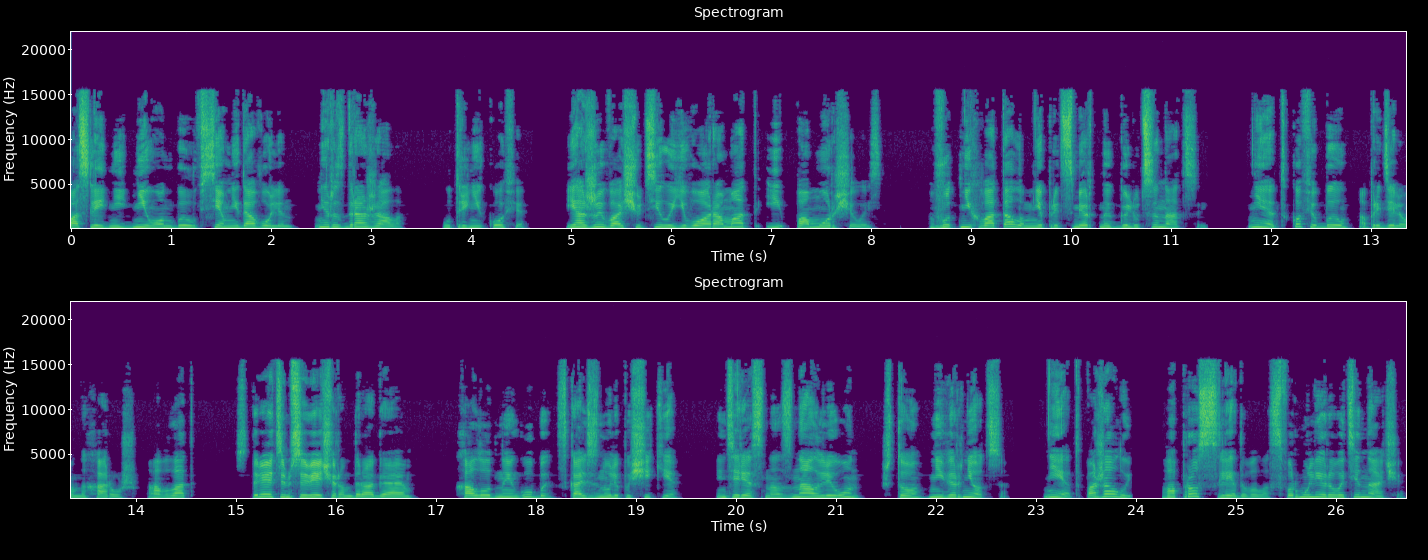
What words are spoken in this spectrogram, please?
последние дни он был всем недоволен, не раздражало. Утренний кофе. Я живо ощутила его аромат и поморщилась. Вот не хватало мне предсмертных галлюцинаций. Нет, кофе был определенно хорош. А Влад... Встретимся вечером, дорогая. Холодные губы скользнули по щеке. Интересно, знал ли он, что не вернется? Нет, пожалуй, вопрос следовало сформулировать иначе.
